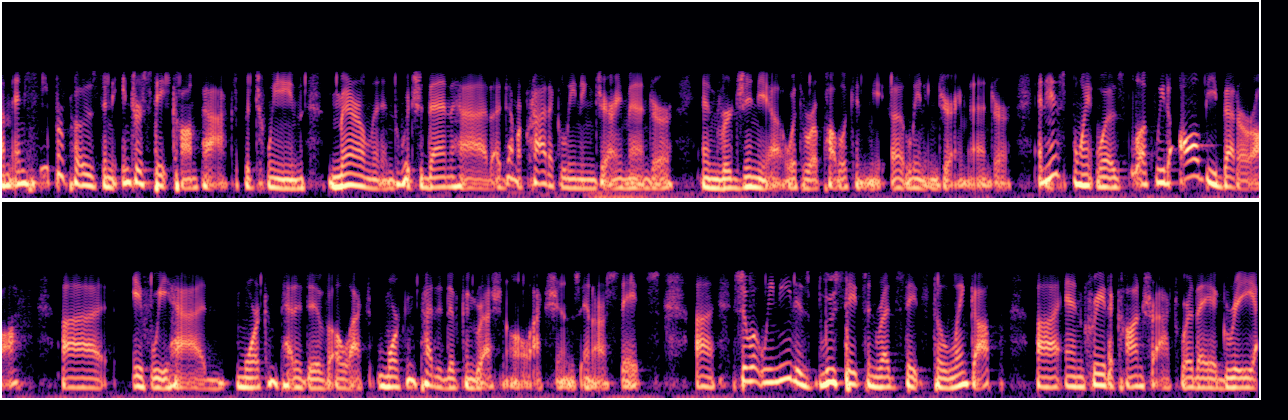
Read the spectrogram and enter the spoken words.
Um, and he proposed an interstate compact between Maryland, which then had a Democratic leaning gerrymander, and Virginia with a Republican uh, leaning gerrymander. And his point was look, we'd all be better off. Uh, if we had more competitive elect, more competitive congressional elections in our states. Uh, so what we need is blue states and red states to link up uh, and create a contract where they agree,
